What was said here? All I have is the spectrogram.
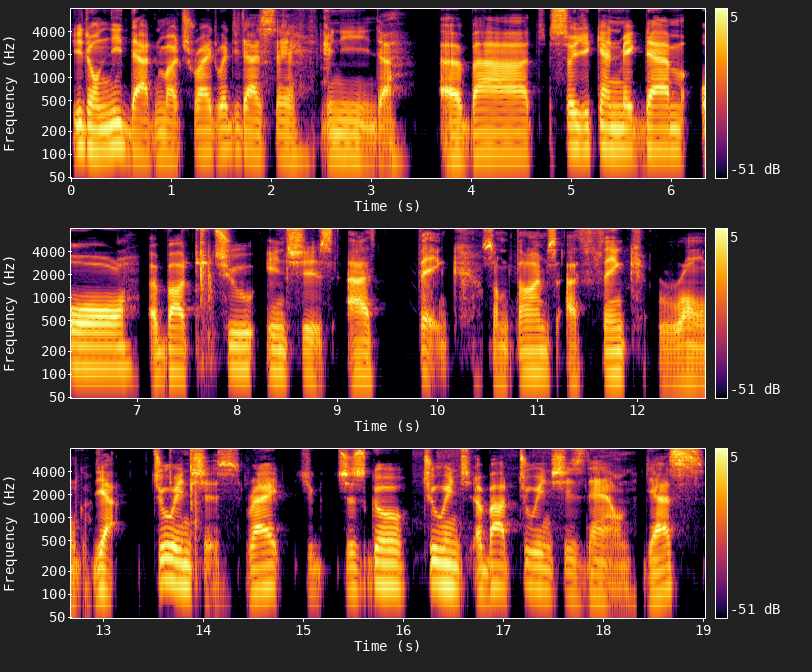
you don't need that much, right? What did I say? We need uh, about so you can make them all about two inches i think. Sometimes i think wrong. Yeah two inches right? You just go two inch about two inches down. Yes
